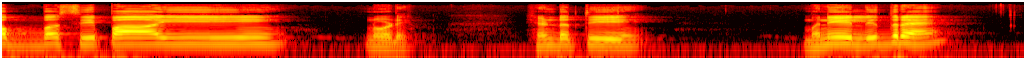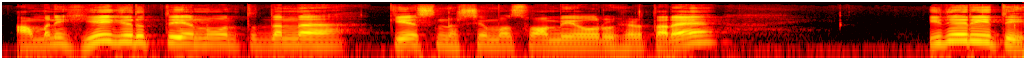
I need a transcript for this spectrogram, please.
ಒಬ್ಬ ಸಿಪಾಯಿ. ನೋಡಿ, ಹೆಂಡತಿ ಮನೆಯಲ್ಲಿದ್ದರೆ ಆ ಮನೆ ಹೇಗಿರುತ್ತೆ ಅನ್ನುವಂಥದ್ದನ್ನು ಕೆ ಎಸ್ ನರಸಿಂಹಸ್ವಾಮಿಯವರು ಹೇಳ್ತಾರೆ. ಇದೇ ರೀತಿ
